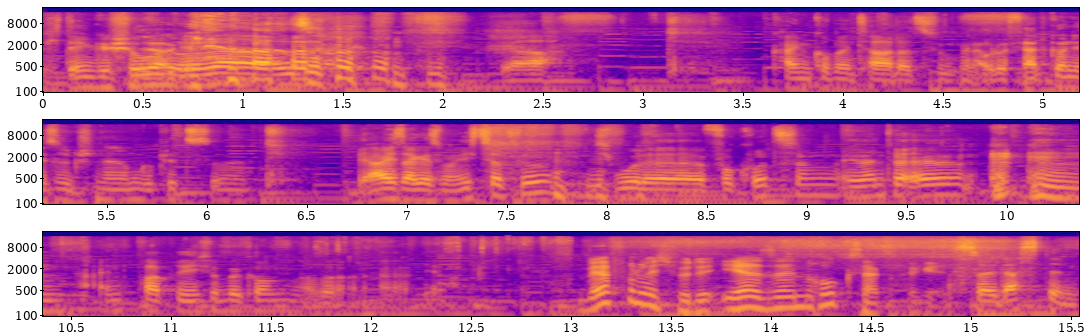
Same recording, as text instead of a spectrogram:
ich denke schon, Ja, okay. oder? Also, ja, kein Kommentar dazu. Mein Auto fährt gar nicht so schnell, um geblitzt zu werden. Ja, ich sage jetzt mal nichts dazu. Ich wurde vor kurzem eventuell ein paar Briefe bekommen, aber äh, ja. Wer von euch würde eher seinen Rucksack vergessen? Was soll das denn?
